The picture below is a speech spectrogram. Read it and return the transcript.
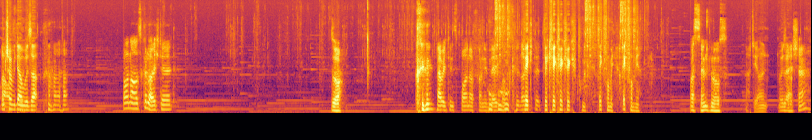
Und schon wieder ein Wizard. Vorne ausgeleuchtet. so. Habe ich den Spawner von dem huh. Weg, weg, weg, weg, weg, von mir, weg von mir, weg von mir. Was ist denn los? Ach, die Wizard. Fläche?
